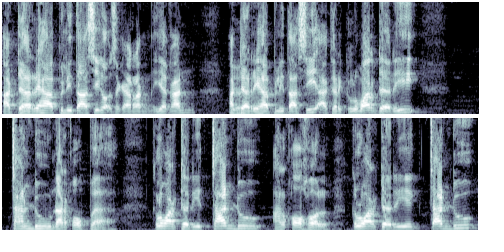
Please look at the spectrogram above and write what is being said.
Ada rehabilitasi kok sekarang, ya kan? Ada rehabilitasi agar keluar dari candu narkoba, keluar dari candu alkohol, keluar dari candu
